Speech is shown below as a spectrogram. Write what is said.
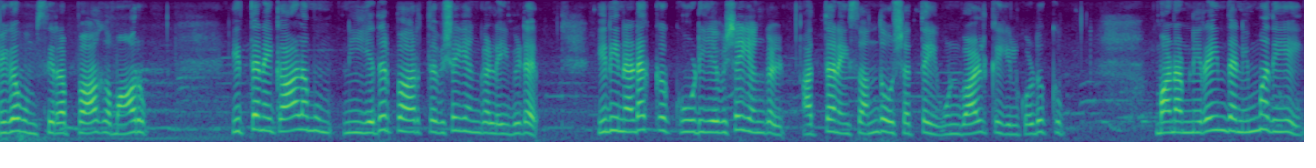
மிகவும் சிறப்பாக மாறும். இத்தனை காலமும் நீ எதிர்பார்த்த விஷயங்களை விட இனி நடக்கக்கூடிய விஷயங்கள் அத்தனை சந்தோஷத்தை உன் வாழ்க்கையில் கொடுக்கும். மனம் நிறைந்த நிம்மதியை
